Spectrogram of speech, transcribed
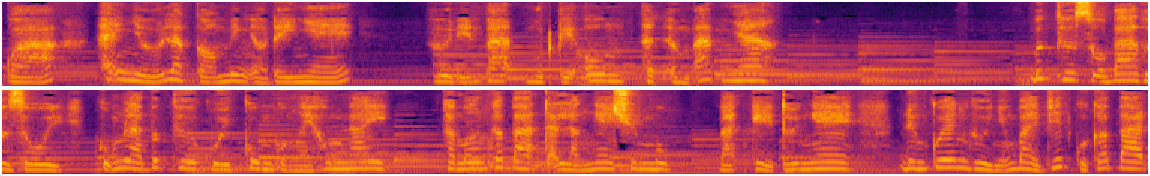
quá, hãy nhớ là có mình ở đây nhé. Gửi đến bạn một cái ôm thật ấm áp nha. Bức thư số 3 vừa rồi cũng là bức thư cuối cùng của ngày hôm nay. Cảm ơn các bạn đã lắng nghe chuyên mục bạn kể tôi nghe, đừng quên gửi những bài viết của các bạn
